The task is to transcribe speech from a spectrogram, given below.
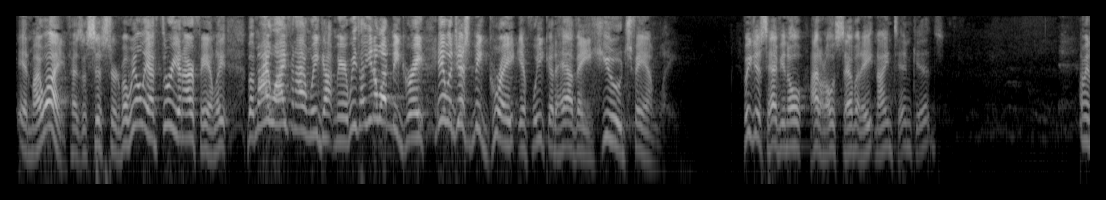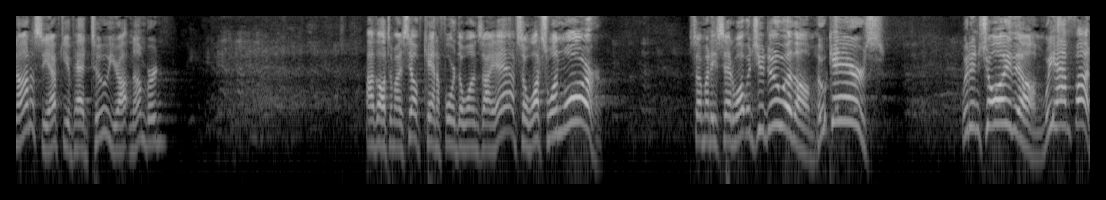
and my wife has a sister. But we only have three in our family. But my wife and I, when we got married, we thought, you know what would be great? It would just be great if we could have a huge family. We just have, you know, I don't know, seven, eight, nine, ten kids. I mean, honestly, after you've had two, you're outnumbered. I thought to myself, can't afford the ones I have, so what's one more? Somebody said, What would you do with them? Who cares? We'd enjoy them. We have fun.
